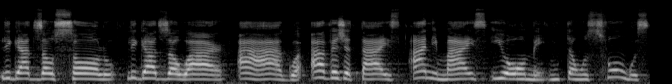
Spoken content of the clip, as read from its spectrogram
ligados ao solo, ligados ao ar, à água, a vegetais, a animais e homem. Então, os fungos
